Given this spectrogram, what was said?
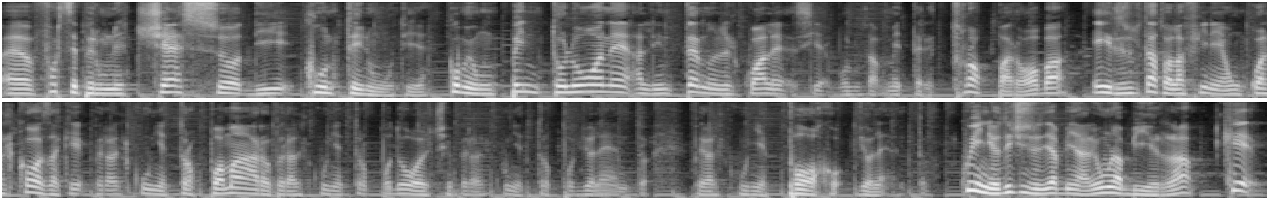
eh, forse per un eccesso di contenuti, come un pentolone all'interno del quale si è voluta mettere troppa roba e il risultato alla fine è un qualcosa che per alcuni è troppo amaro, per alcuni è troppo dolce, per alcuni è troppo violento, per alcuni è poco violento. Quindi ho deciso di abbinare una birra che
